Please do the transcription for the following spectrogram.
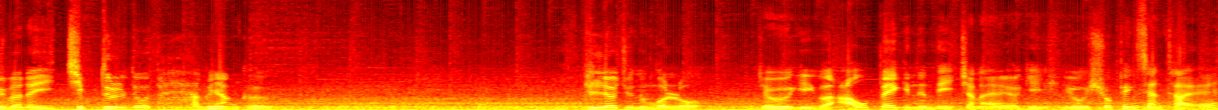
주변에 이 집들도 다 그냥 그 빌려주는 걸로 저 여기 이거 아웃백 있는 데 있잖아요. 여기 요 쇼핑센터에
